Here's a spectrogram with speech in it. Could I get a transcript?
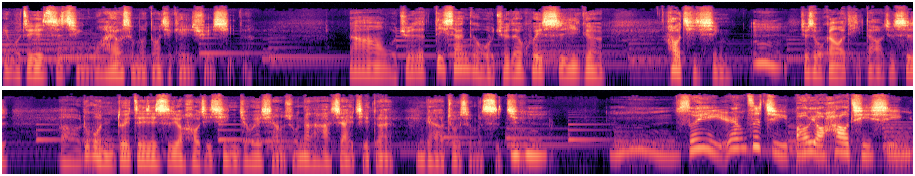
哎，我这些事情我还有什么东西可以学习的？那我觉得第三个，我觉得会是一个好奇心，嗯，就是我刚刚有提到，就是呃，如果你对这件事有好奇心，你就会想说，那他下一阶段应该要做什么事情？嗯嗯，所以让自己保有好奇心，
